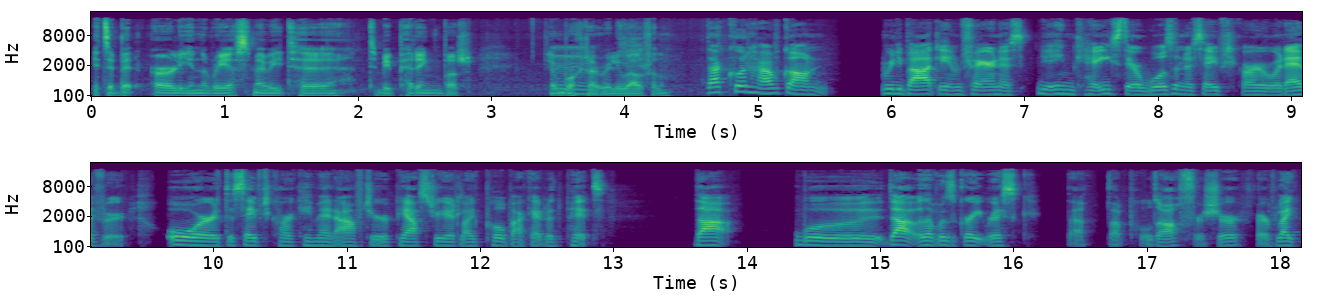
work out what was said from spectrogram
it's a bit early in the race maybe to to be pitting, but it worked out really well for them. That could have gone really badly in fairness in case there wasn't a safety car or whatever or the safety car came in after Piastri had like pulled back out of the pits that was that that was a great risk that that pulled off for sure fair play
